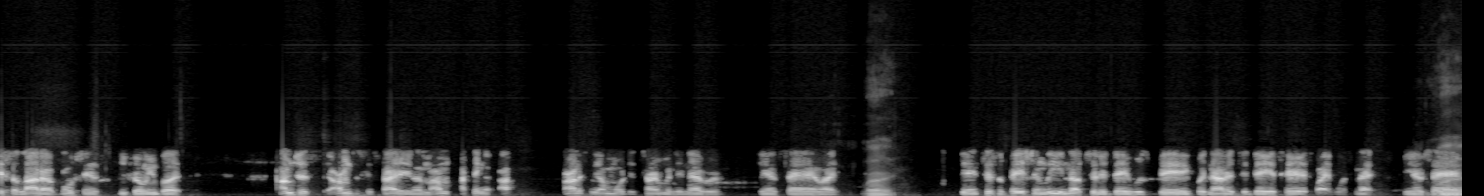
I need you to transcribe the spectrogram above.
It's a lot of emotions. You feel me? But I'm just, I'm just excited. and I'm, I think, I, honestly, I'm more determined than ever. You know what I'm saying? Like Right. The anticipation leading up to the day was big, but now that today is here, it's like, what's next? You know what I'm saying?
